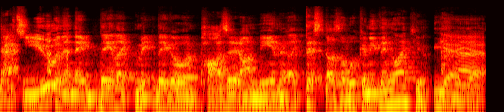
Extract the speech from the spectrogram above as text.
That's you, and then they they like make they go and pause it on me, and they're like, this doesn't look anything like you. Yeah, yeah.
